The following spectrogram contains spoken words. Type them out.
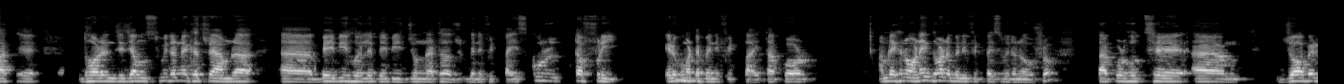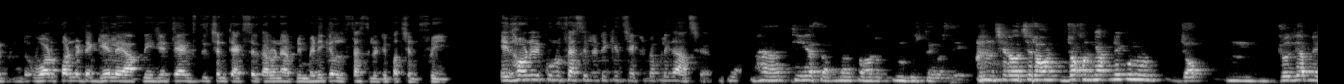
তাকে ধরেন যে যেমন সুইডেনের ক্ষেত্রে আমরা বেবি হইলে বেবির জন্য একটা বেনিফিট পাই স্কুলটা ফ্রি এরকম একটা বেনিফিট পাই। তারপর আমরা এখানে অনেক ধরনের বেনিফিট পাই সুইডেনে অবশ্য। তারপর হচ্ছে জবের ওয়ার্ক পারমিটে গেলে আপনি যে ট্যাক্স দিচ্ছেন ট্যাক্সের কারণে আপনি মেডিকেল ফ্যাসিলিটি পাচ্ছেন ফ্রি এই ধরনের কোনো ফ্যাসিলিটি কি চেক রিপাবলিকে আছে? হ্যাঁ ঠিক আছে আপনার কথা বুঝতে পারছি। সেটা হচ্ছে যখন আপনি কোনো জব যদি আপনি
